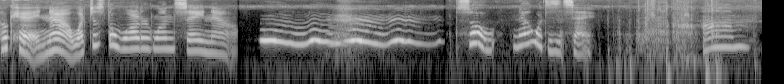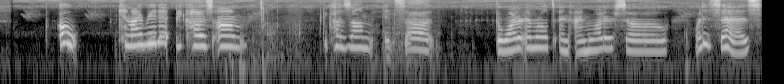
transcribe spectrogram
Okay, now, what does the water one say now? So, now what does it say? Um, oh, can I read it? Because, um, because, um, it's, uh, the water emerald and I'm water, so what it says,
